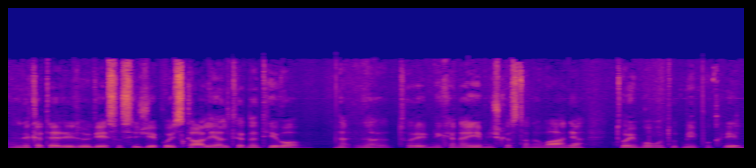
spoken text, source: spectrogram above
nekateri ljudje so si že poiskali alternativo, na, na, torej neka najemniška stanovanja, to jim bomo tudi mi pokrili.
